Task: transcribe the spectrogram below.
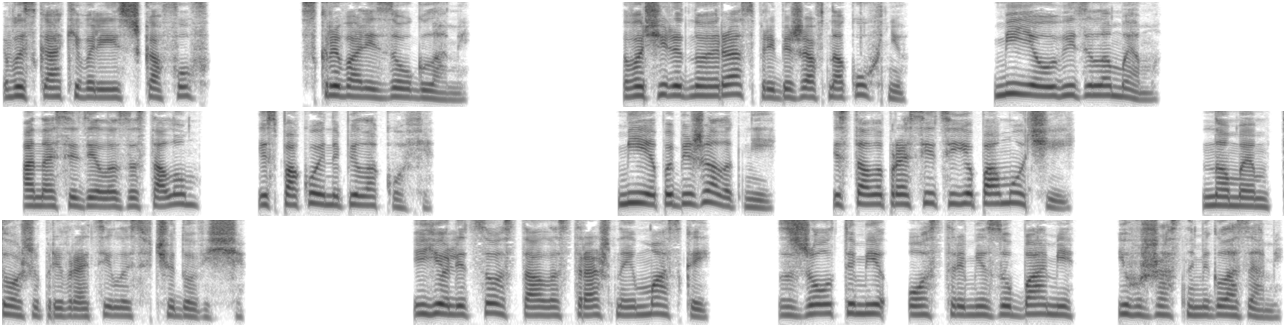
выскакивали из шкафов, скрывались за углами. В очередной раз, прибежав на кухню, Мия увидела Мэм. Она сидела за столом и спокойно пила кофе. Мия побежала к ней и стала просить ее помочь ей, но Мэм тоже превратилась в чудовище. Ее лицо стало страшной маской с желтыми острыми зубами и ужасными глазами.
